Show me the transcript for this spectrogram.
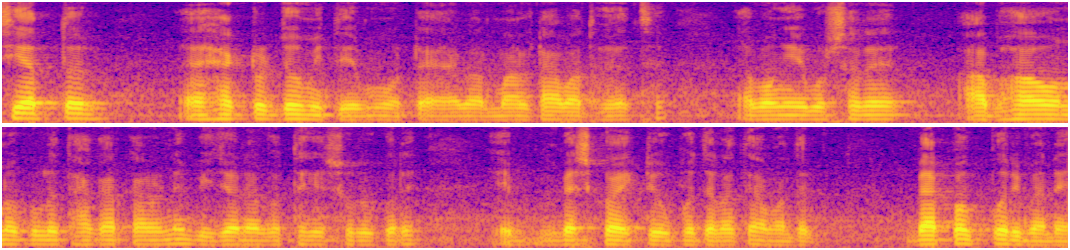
ছিয়াত্তর হেক্টর জমিতে মোট এবার মালটা আবাদ হয়েছে এবং এবছরে আবহাওয়া অনুকূলে থাকার কারণে বিজয়নগর থেকে শুরু করে বেশ কয়েকটি উপজেলাতে আমাদের ব্যাপক পরিমাণে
